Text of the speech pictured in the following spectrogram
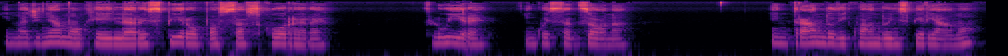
Immaginiamo che il respiro possa scorrere, fluire in questa zona, entrandovi quando inspiriamo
